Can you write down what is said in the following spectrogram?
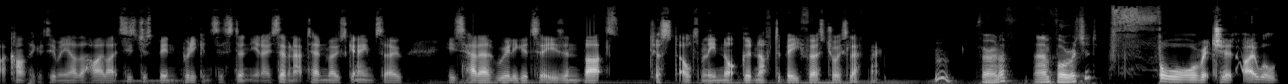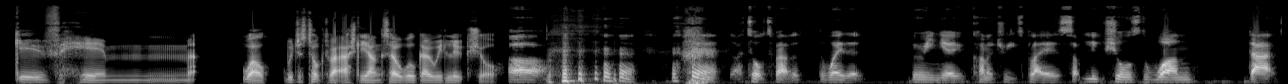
I can't think of too many other highlights. He's just been pretty consistent, you know, seven out of ten most games, so he's had a really good season, but just ultimately not good enough to be first choice left back. Hmm. Fair enough. And for Richard? For Richard, I will give him. Well, we just talked about Ashley Young, so we'll go with Luke Shaw. Ah. I talked about the, the way that Mourinho kind of treats players. Luke Shaw's the one that,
